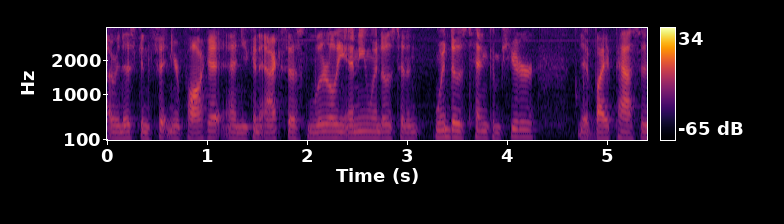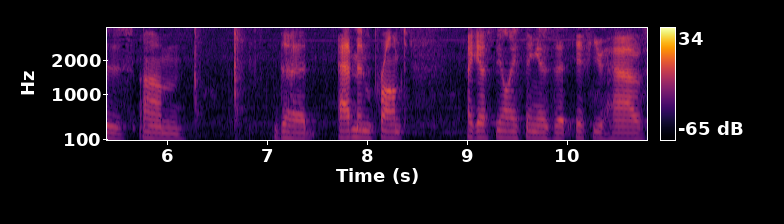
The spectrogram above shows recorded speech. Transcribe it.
I mean, this can fit in your pocket and you can access literally any Windows 10, Windows 10 computer. It bypasses um, the admin prompt. I guess the only thing is that if you have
